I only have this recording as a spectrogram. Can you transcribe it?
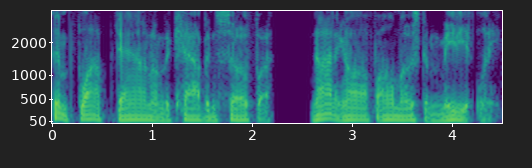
then flopped down on the cabin sofa, nodding off almost immediately.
